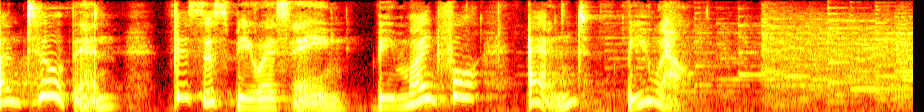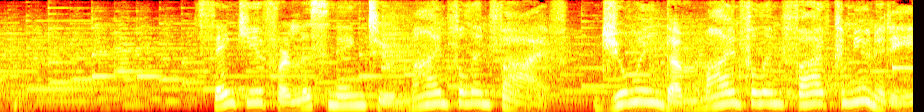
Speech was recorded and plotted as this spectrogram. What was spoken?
Until then, this is Spiwe saying, be mindful and be well. Thank you for listening to Mindful in Five. Join the Mindful in 5 community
